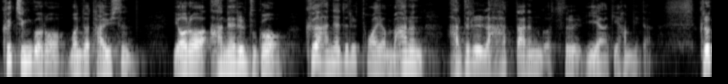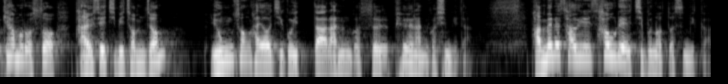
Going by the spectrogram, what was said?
그 증거로 먼저 다윗은 여러 아내를 두고 그 아내들을 통하여 많은 아들을 낳았다는 것을 이야기합니다. 그렇게 함으로써 다윗의 집이 점점 융성하여지고 있다라는 것을 표현한 것입니다. 반면에 사울, 사울 의 집은 어떻습니까?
